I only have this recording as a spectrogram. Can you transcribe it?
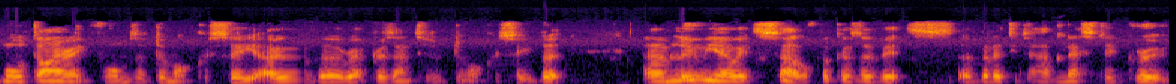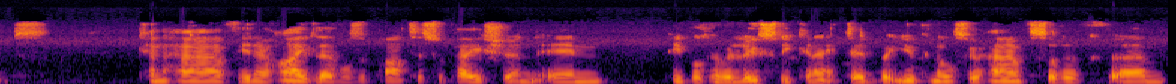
more direct forms of democracy over representative democracy, but um, Loomio itself, because of its ability to have nested groups, can have you know high levels of participation in people who are loosely connected, but you can also have sort of um,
